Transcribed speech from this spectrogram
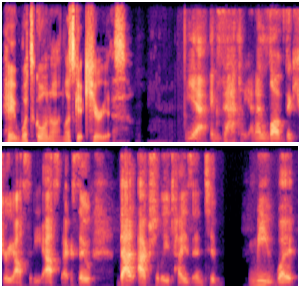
hey, what's going on? Let's get curious. Yeah, exactly. And I love the curiosity aspect. So that actually ties into me what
